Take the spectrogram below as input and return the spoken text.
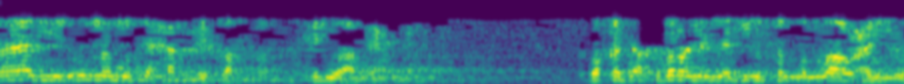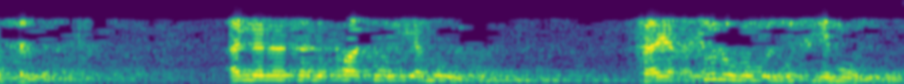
هذه الأمة متحققة في الواقع. وقد أخبرنا النبي صلى الله عليه وسلم أننا سنقاتل اليهود فيقتلهم المسلمون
